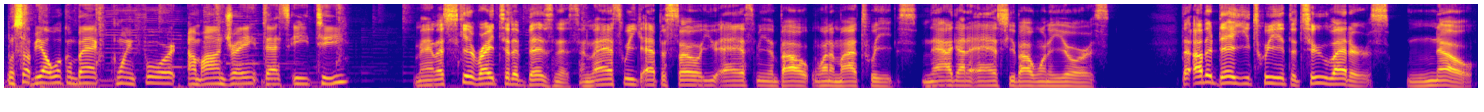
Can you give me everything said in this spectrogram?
What's up, y'all? Welcome back. Point forward. I'm Andre. That's ET. Man, let's get right to the business. In last week episode, you asked me about one of my tweets. Now I gotta ask you about one of yours. The other day you tweeted the two letters, no.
